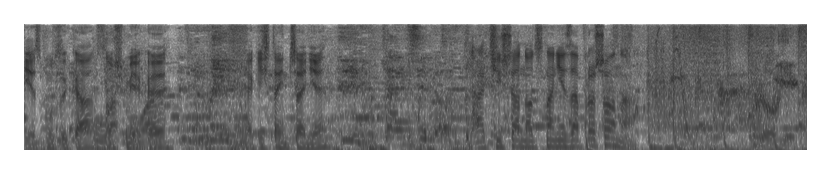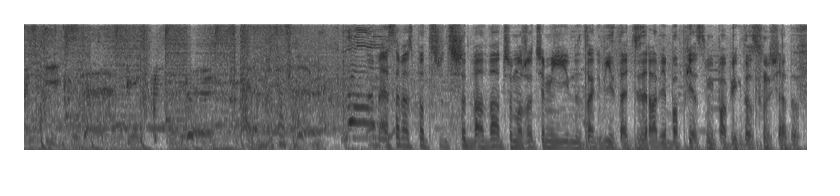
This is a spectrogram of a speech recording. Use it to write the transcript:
Jest muzyka, są śmiechy, jakieś tańczenie. A cisza nocna niezaproszona. Projekt XD. W RMF Mam SMS po 3322, czy możecie mi zagwizdać z radia, bo pies mi pobiegł do sąsiadów.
